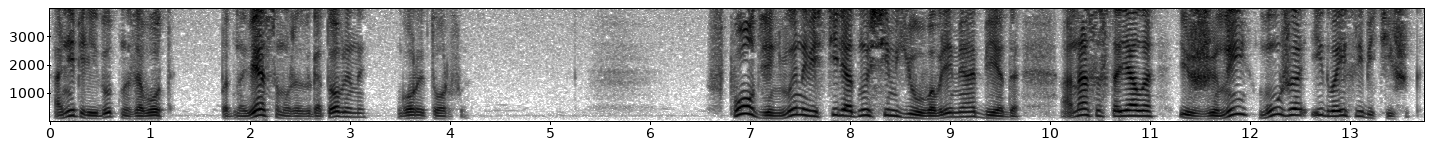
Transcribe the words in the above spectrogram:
они перейдут на завод – под навесом уже заготовлены горы торфа. В полдень мы навестили одну семью во время обеда. Она состояла из жены, мужа и двоих ребятишек.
